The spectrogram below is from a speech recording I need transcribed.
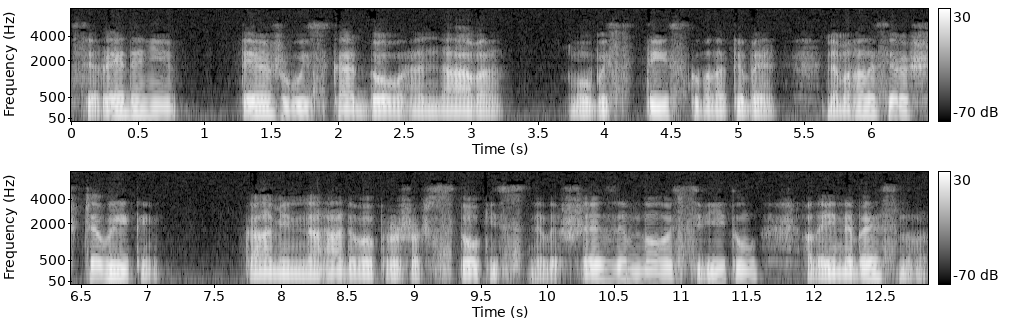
Всередині теж вузька довга нава, мов би стискувала тебе, намагалася розчавити. Камінь нагадував про жорстокість не лише земного світу, але й небесного,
